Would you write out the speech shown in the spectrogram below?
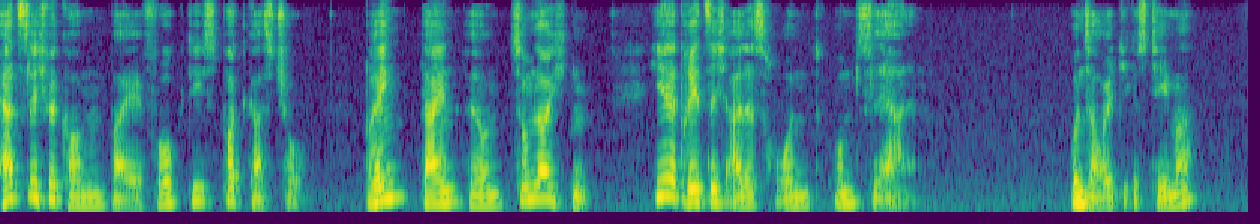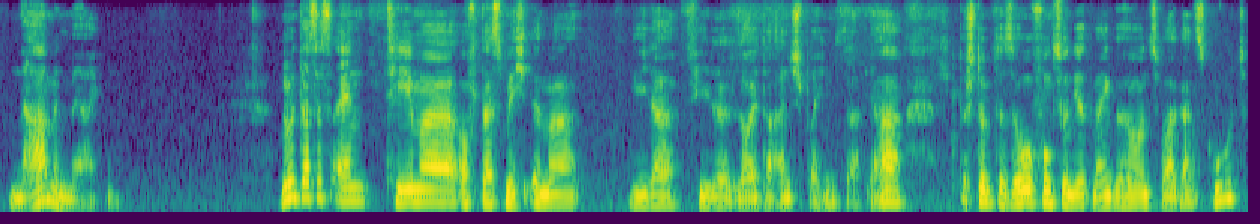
Herzlich willkommen bei Vogtis Podcast Show. Bring dein Hirn zum Leuchten. Hier dreht sich alles rund ums Lernen. Unser heutiges Thema Namen merken. Nun, das ist ein Thema, auf das mich immer wieder viele Leute ansprechen. Sagen, ja, bestimmte so funktioniert mein Gehirn zwar ganz gut,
